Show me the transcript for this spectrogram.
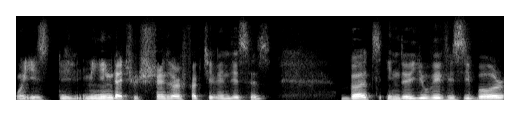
is meaning that you change the refractive indices. But in the UV visible,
